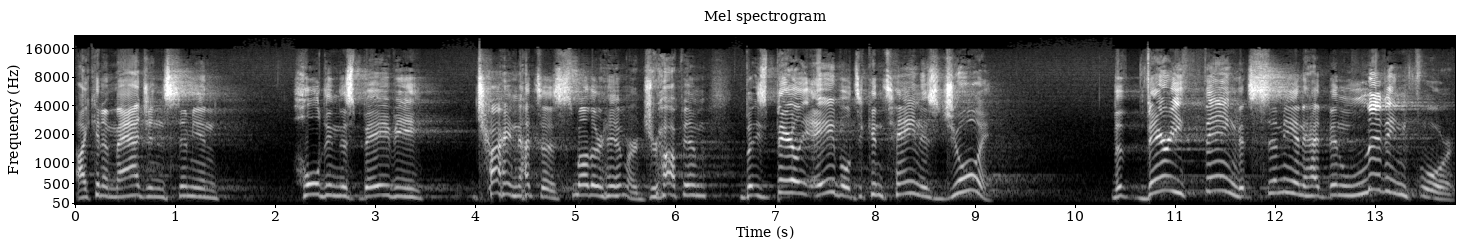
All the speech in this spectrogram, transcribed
I can imagine Simeon holding this baby, trying not to smother him or drop him, but he's barely able to contain his joy. The very thing that Simeon had been living for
